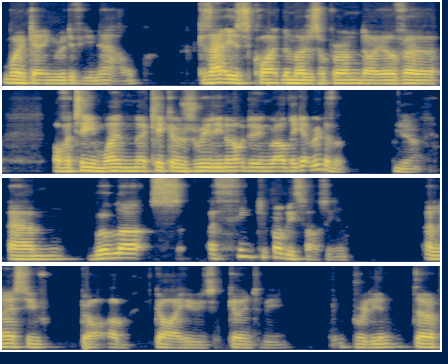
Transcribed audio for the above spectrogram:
we're getting rid of you now because that is quite the modus operandi of a of a team when a kicker is really not doing well, they get rid of him. Yeah. Um, Will Lutz, I think you're probably starting him, unless you've got a guy who's going to be brilliant. The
